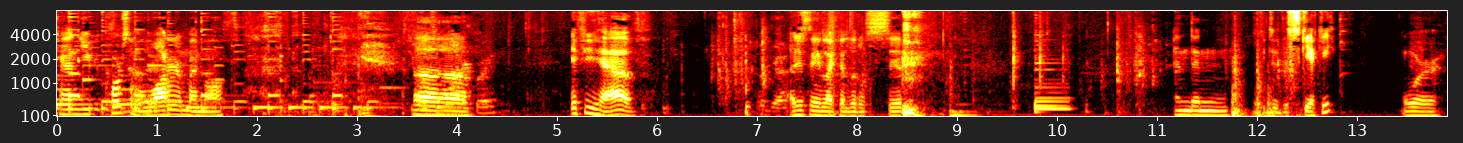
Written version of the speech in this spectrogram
Can you pour some water in my mouth? Uh. If you have, I just need like a little sip. and then we do the Sukiyaki, or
